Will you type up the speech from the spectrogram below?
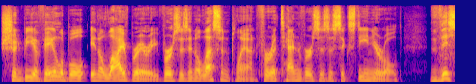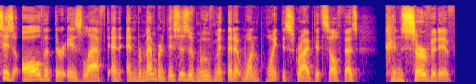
should be available in a library versus in a lesson plan for a 10 versus a 16 year old. This is all that there is left. And, and remember, this is a movement that at one point described itself as conservative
